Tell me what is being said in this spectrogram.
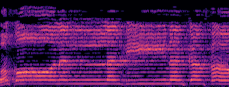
وقال الذين كفروا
